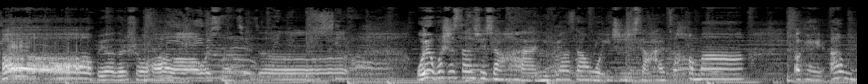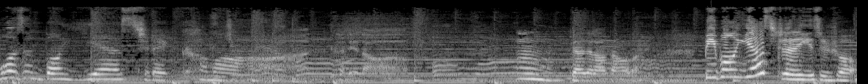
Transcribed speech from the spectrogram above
哦，不要再说话了。我现在觉得，我又不是三岁小孩，你不要当我一直是小孩子好吗？OK，I wasn't born yesterday. Come on，看得到啊。嗯，不要再唠叨了。Be born yesterday 的意思是说，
